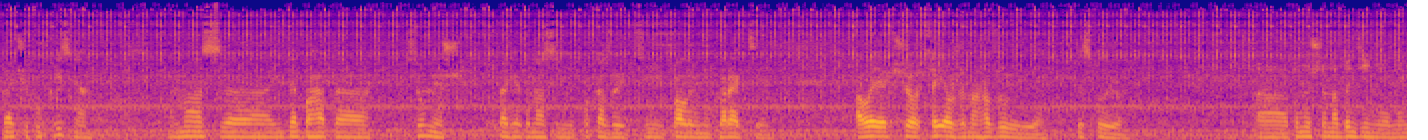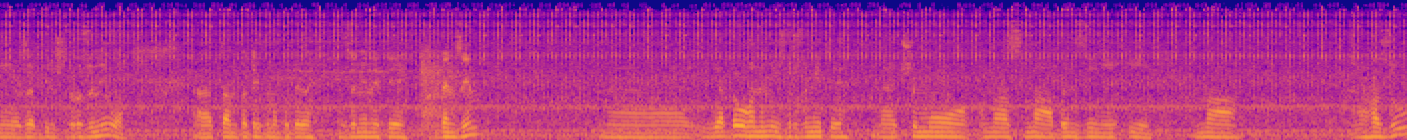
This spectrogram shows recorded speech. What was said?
датчику кисня, у нас е, йде багато суміш, так як у нас і показують ці паливні корекції. Але якщо це я вже на газу її тестую, а, тому що на бензині мені вже більш зрозуміло, а, там потрібно буде замінити бензин. Я довго не міг зрозуміти, чому у нас на бензині і на газу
